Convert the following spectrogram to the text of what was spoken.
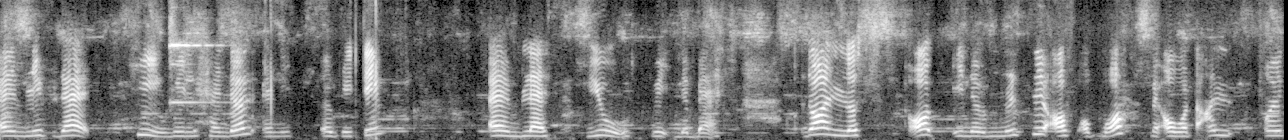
and believe that He will handle any, everything and bless you with the best. Don't lose hope in the mercy of Allah. May Allah Ta'ala,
